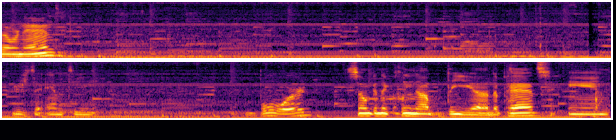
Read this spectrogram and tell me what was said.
Our NAND. Here's the empty board. So I'm gonna clean up the uh, the pads and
